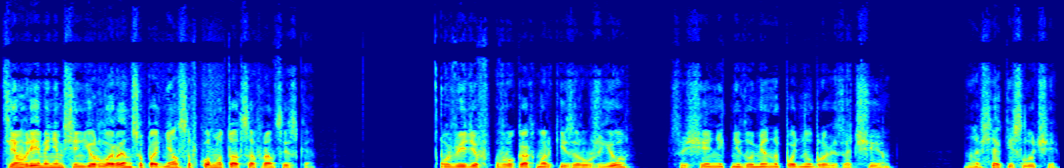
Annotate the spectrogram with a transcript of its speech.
Тем временем сеньор Лоренцо поднялся в комнату отца Франциска. Увидев в руках маркиза ружье, Священник недоуменно поднял брови. «Зачем?» «На всякий случай».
